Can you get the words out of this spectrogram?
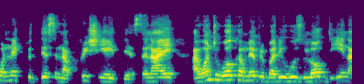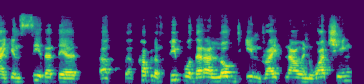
connect with this and appreciate this. And I, I want to welcome everybody who's logged in. I can see that there a, couple of people that are logged in right now and watching.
